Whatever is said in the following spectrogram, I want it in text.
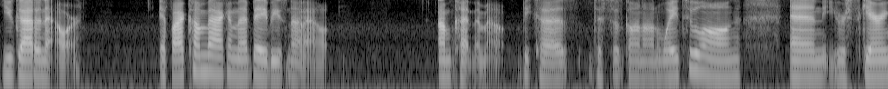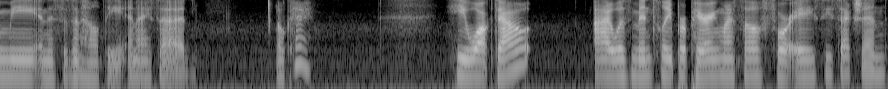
You got an hour. If I come back and that baby's not out, I'm cutting them out because this has gone on way too long and you're scaring me and this isn't healthy. And I said, okay. He walked out. I was mentally preparing myself for a C section.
